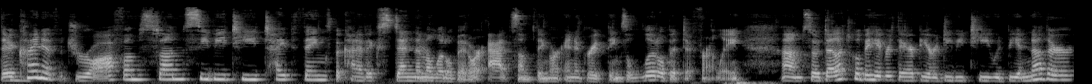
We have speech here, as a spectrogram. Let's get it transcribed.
they mm-hmm. kind of draw from some CBT type things, but kind of extend them a little bit or add something or integrate things a little bit differently. Um, so dialectical behavior therapy or DBT would be another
